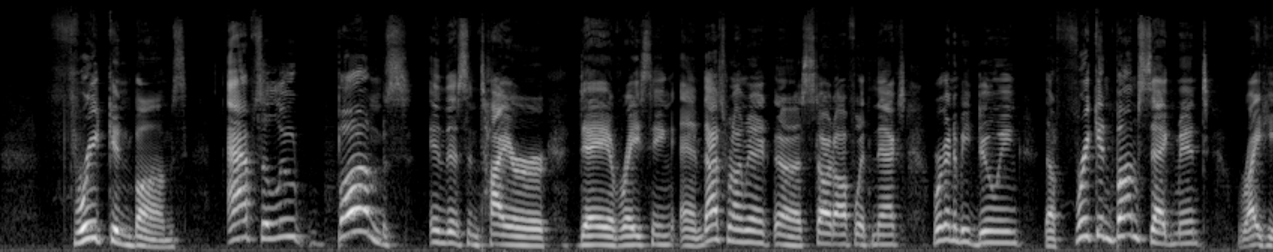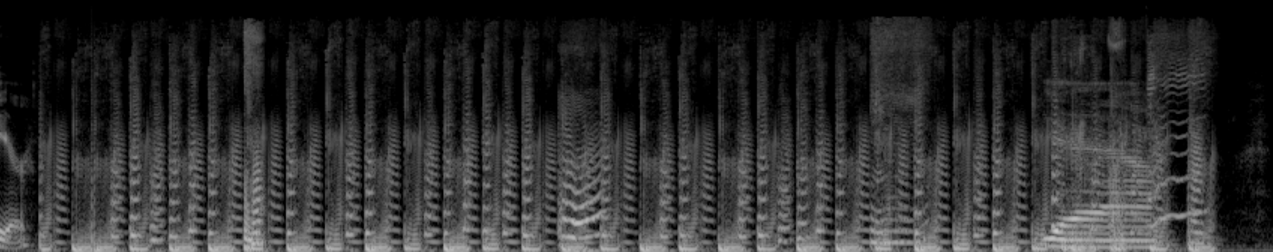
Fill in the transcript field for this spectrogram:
Freaking bums. Absolute bums in this entire day of racing, and that's what I'm going to uh, start off with next. We're going to be doing the freaking bum segment right here.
